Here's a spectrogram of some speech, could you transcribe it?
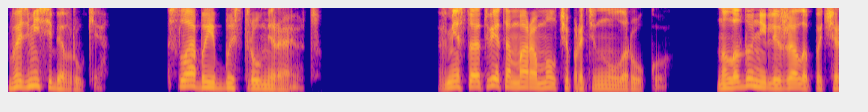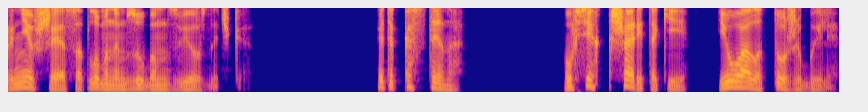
Возьми себя в руки. Слабые быстро умирают. Вместо ответа Мара молча протянула руку. На ладони лежала почерневшая с отломанным зубом звездочка. Это Кастена. У всех кшари такие, и у Алла тоже были.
